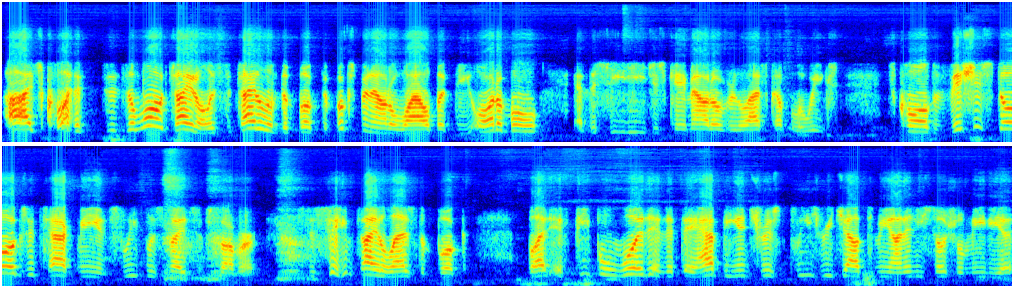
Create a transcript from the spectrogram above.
Uh, it's called. It's a long title. It's the title of the book. The book's been out a while, but the Audible and the CD just came out over the last couple of weeks. It's called "Vicious Dogs Attack Me in Sleepless Nights of Summer." It's the same title as the book. But if people would, and if they have the interest, please reach out to me on any social media.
